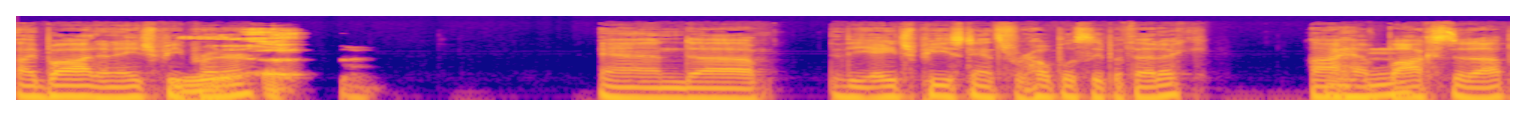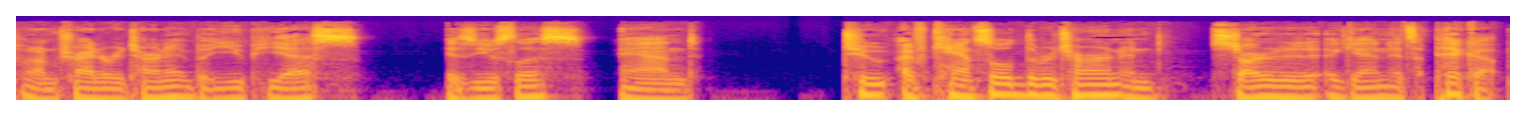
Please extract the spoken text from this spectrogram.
I bought an HP printer and uh, the HP stands for hopelessly pathetic. I have Mhm. boxed it up and I'm trying to return it, but UPS is useless. And two, I've canceled the return and started it again. It's a pickup,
